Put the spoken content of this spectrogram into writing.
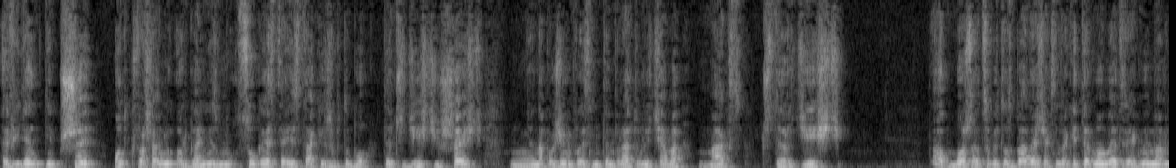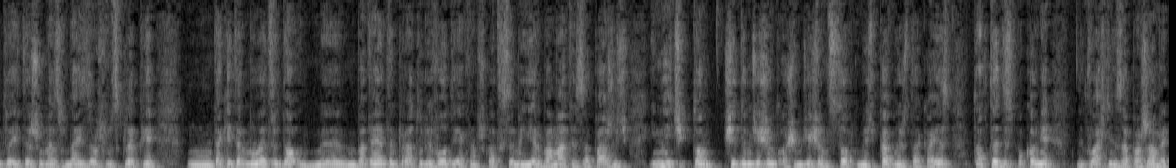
ewidentnie przy odkwaszaniu organizmu sugestia jest taka, żeby to było te 36 na poziomie powiedzmy temperatury ciała maks 40. No, można sobie to zbadać, jak są takie termometry, jak my mamy tutaj też u nas w najzdrowszym sklepie mm, takie termometry do mm, badania temperatury wody, jak na przykład chcemy yerba mate zaparzyć i mieć tą 70-80 stopni, mieć pewność, że taka jest, to wtedy spokojnie właśnie zaparzamy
